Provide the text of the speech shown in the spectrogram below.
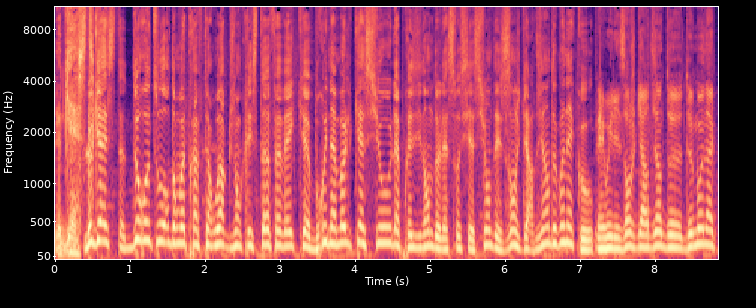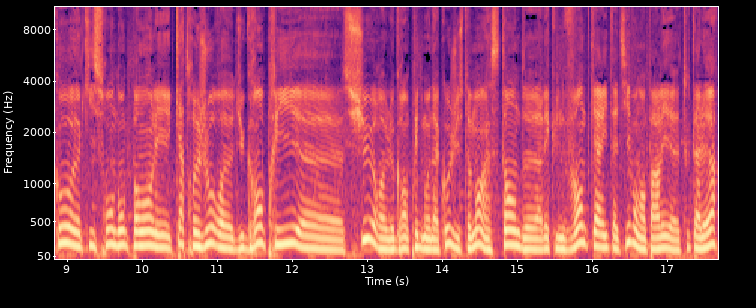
le guest. Le guest de retour dans votre afterwork Jean-Christophe avec Bruna Moll Cassio, la présidente de l'association des Anges Gardiens de Monaco. Et oui, les Anges Gardiens de, de Monaco euh, qui seront donc pendant les 4 jours euh, du Grand Prix euh, sur le Grand Prix de Monaco, justement un stand euh, avec une vente caritative, on en parlait euh, tout à l'heure.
